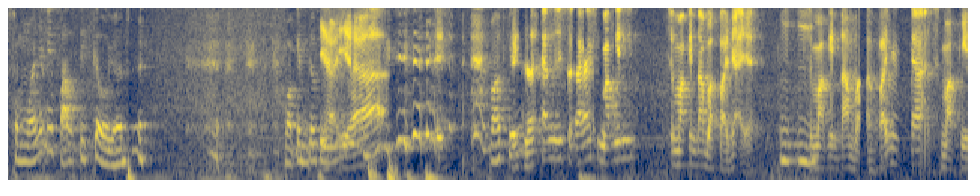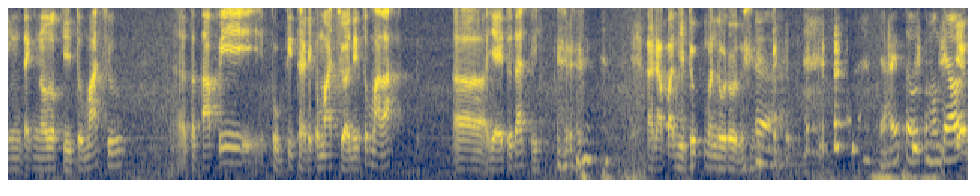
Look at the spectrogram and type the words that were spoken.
semuanya nih partikel kan makin ke Ya, sini ya. makin Jelas kan sekarang semakin semakin tambah banyak ya. Mm-mm. Semakin tambah banyak, semakin teknologi itu maju. Eh, Tetapi bukti dari kemajuan itu malah eh, ya itu tadi. Harapan hidup menurun. Ya. ya itu kemungkinan Yang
